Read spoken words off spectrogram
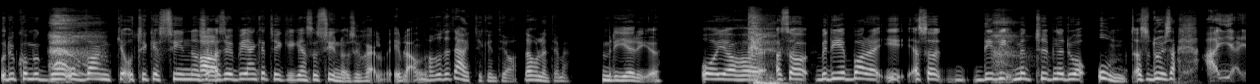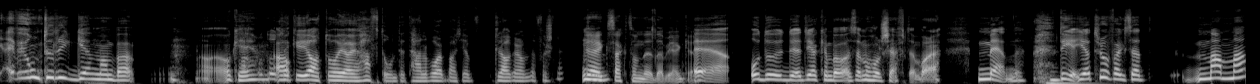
och du kommer gå och vanka och tycka synd om sig. Ja. Alltså Bianca tycker ganska synd om sig själv ibland. Alltså, det där tycker inte jag. Det håller inte jag med. Men det är det ju. Och jag har, alltså, men det är bara, i, alltså, det är, men typ när du har ont, alltså, då är det såhär, aj, aj, aj, jag har ont i ryggen. Man bara, ja, okej. Och då Ja. tycker jag att då har jag haft ont ett halvår, bara att jag klagar om det först nu. Jag är Mm. exakt som dig där Bianca. Eh, och då, det, jag kan bara vara såhär, håll käften bara. Men det, jag tror faktiskt att mamma,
